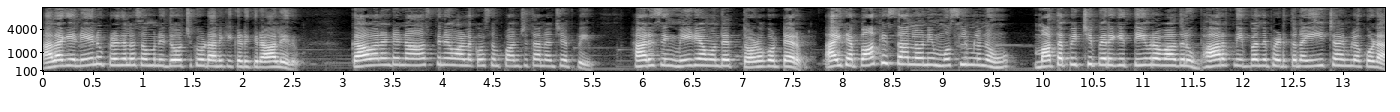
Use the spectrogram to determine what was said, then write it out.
అలాగే నేను ప్రజల సొమ్ముని దోచుకోవడానికి ఇక్కడికి రాలేదు. కావాలంటే నా ఆస్తిని వాళ్ళ కోసం పంచుతానని చెప్పి హరిసింగ్ మీడియా ముందే తొడగొట్టారు. అయితే పాకిస్తాన్లోని ముస్లింలను మత పిచ్చి పెరిగి తీవ్రవాదులు భారత్ని ఇబ్బంది పెడుతున్న ఈ టైంలో కూడా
